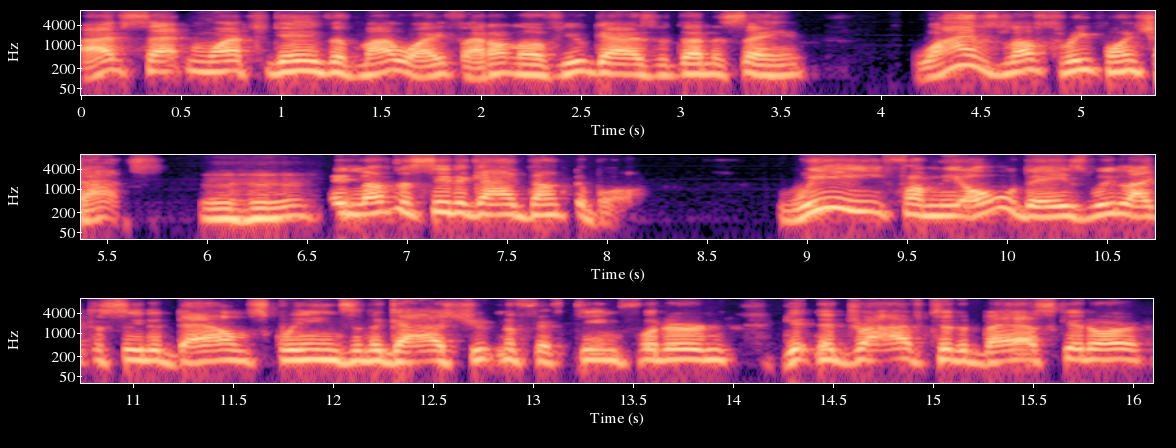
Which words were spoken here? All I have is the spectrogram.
I've sat and watched games with my wife. I don't know if you guys have done the same. Wives love three point shots. Mm-hmm. They love to see the guy dunk the ball. We, from the old days, we like to see the down screens and the guy shooting a 15 footer and getting a drive to the basket, or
